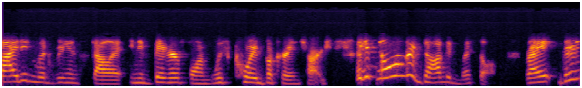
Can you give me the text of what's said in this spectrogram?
Biden would reinstall it in a bigger form with Cory Booker in charge. Like it's no longer dog and whistle, right? There's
